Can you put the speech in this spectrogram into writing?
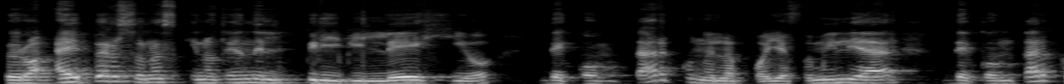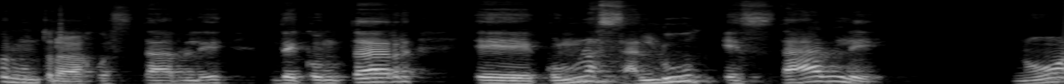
pero hay personas que no tienen el privilegio de contar con el apoyo familiar, de contar con un trabajo estable, de contar eh, con una salud estable. ¿No?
